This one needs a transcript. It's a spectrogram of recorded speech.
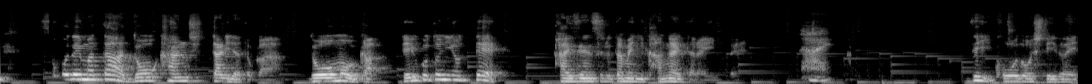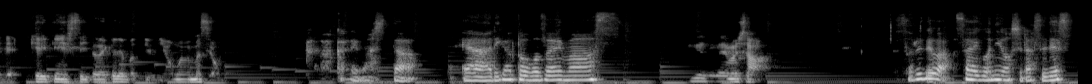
うん。そこでまたどう感じたりだとか、どう思うかっていうことによって改善するために考えたらいいので、はい。ぜひ行動していただいて、経験していただければというふうに思いますよ。わかりました。いやー、ありがとうございます。ありがとうございました。それでは最後にお知らせです。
